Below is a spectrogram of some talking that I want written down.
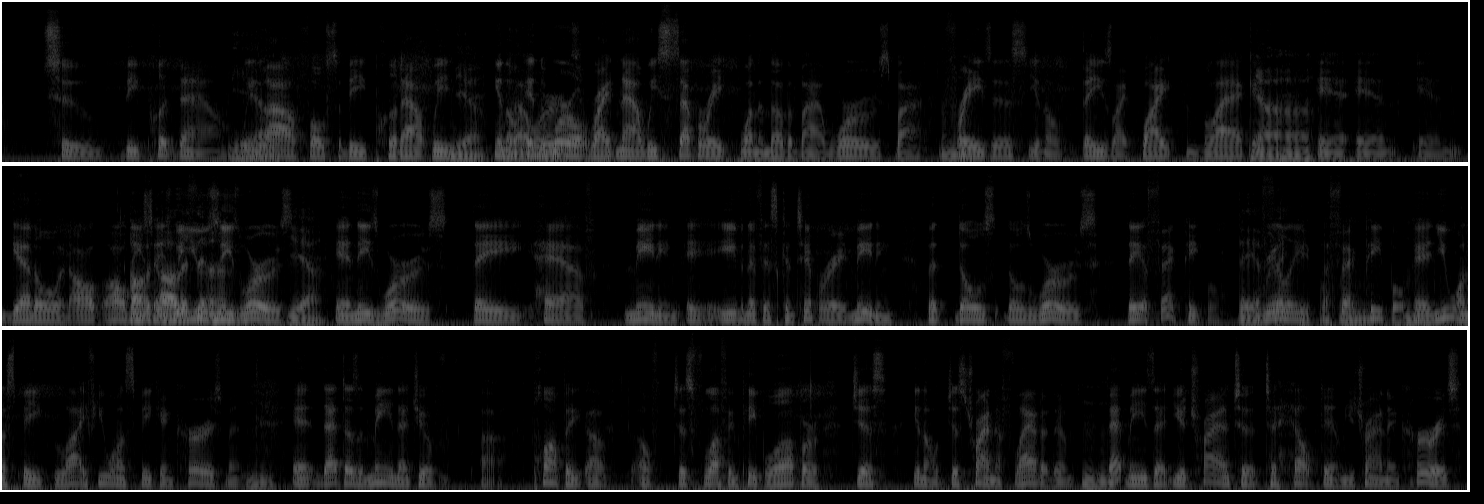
to be put down. We allow folks to be put out. We Yeah. you know, in words. the world right now, we separate one another by words, by Mhm. phrases, you know, things like white and black and Uh huh. and and and ghetto and all all All- these things. all we use uh-huh. these words, Yeah. and these words they have meaning, even if it's contemporary meaning. But those those words they affect people. They affect really people. affect Mhm. people, Mhm. and you want to speak life. You want to speak encouragement, Mhm. and that doesn't mean that you're uh, plumping, uh, of just fluffing people up or just you know just trying to flatter them. Mhm. That means that you're trying to to help them. You're trying to encourage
